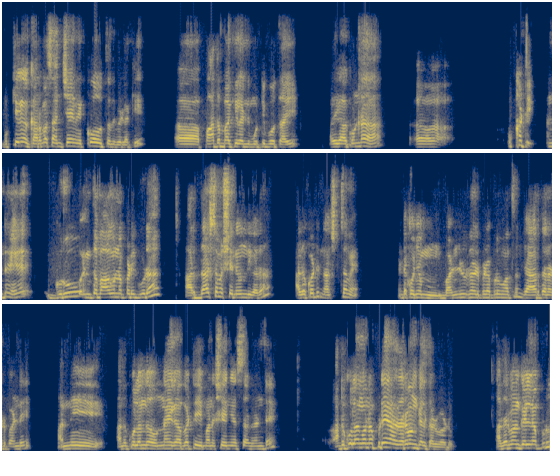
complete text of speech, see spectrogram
ముఖ్యంగా కర్మ సంచయం ఎక్కువ అవుతుంది వీళ్ళకి. పాత బాకీలన్నీ ముట్టిపోతాయి. అది కాకుండా ఒకటి అంటే గురువు ఎంత బాగున్నప్పటికీ కూడా అర్ధాశ్రమ శని ఉంది కదా అదొకటి నష్టమే. అంటే కొంచెం బండ్లు నడిపేటప్పుడు మాత్రం జాగ్రత్త నడపండి. అన్ని అనుకూలంగా ఉన్నాయి కాబట్టి మనిషి ఏం చేస్తాడంటే అనుకూలంగా ఉన్నప్పుడే అధర్మంకి వెళ్తాడు వాడు. అధర్మంకి వెళ్ళినప్పుడు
